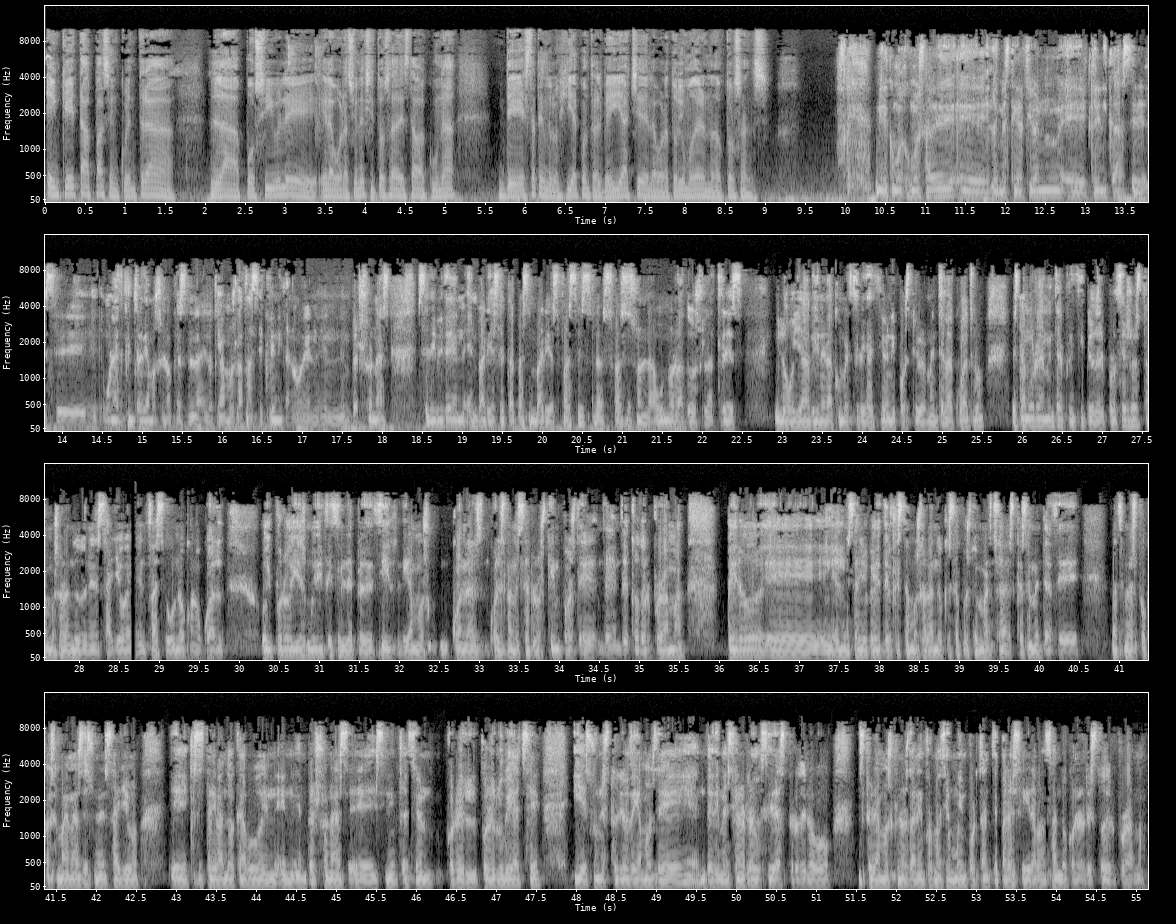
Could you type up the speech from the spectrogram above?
¿En qué etapa se encuentra la posible elaboración exitosa de esta vacuna de esta tecnología contra el VIH del laboratorio moderno, doctor Sanz? Mire, como, como sabe, eh, la investigación eh, clínica, se, una vez que entraríamos en lo que, es lo que llamamos la fase clínica, ¿no? en, en, personas, se divide en, varias etapas, en varias fases. Las fases son la 1, la 2, la 3 y luego ya viene la comercialización y posteriormente la 4. Estamos realmente al principio del proceso, estamos hablando de un ensayo en fase 1, con lo cual hoy por hoy es muy difícil de predecir, digamos, cuáles, cuáles van a ser los tiempos de, de, todo el programa, pero eh, el, ensayo del que estamos hablando, que está puesto en marcha escasamente hace hace, unas pocas semanas. Es un ensayo que se está llevando a cabo en, personas sin infección por el, por el VIH y es un estudio, digamos, de, de dimensiones reducidas, pero de nuevo esperamos que nos dan información muy importante para seguir avanzando con el resto del programa.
